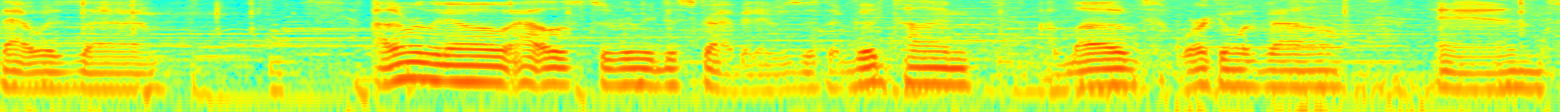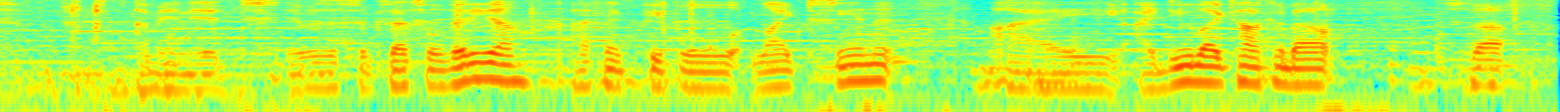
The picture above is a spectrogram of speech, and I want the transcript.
that was. Uh, I don't really know how else to really describe it. It was just a good time. I loved working with Val, and I mean it. It was a successful video. I think people liked seeing it. I I do like talking about stuff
